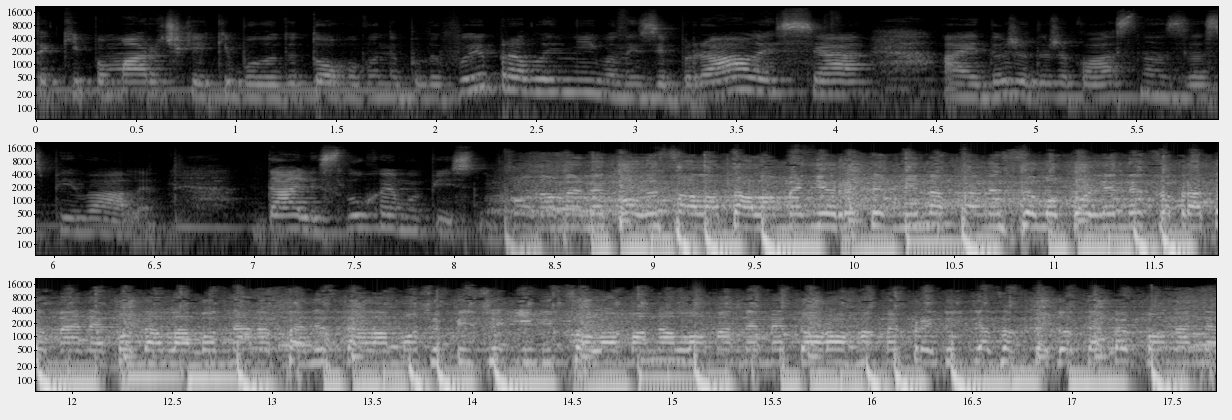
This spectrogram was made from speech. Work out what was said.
Такі помарочки, які були до того, вони були виправлені, вони зібралися, а й дуже дуже класно заспівали. Далі слухаємо пісню. Вона мене колесала, дала мені ритм і напевне силу болі не забрати мене подала, вона напевне стала, може більше і від соломона не дорогами прийду я завжди до тебе, вона не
